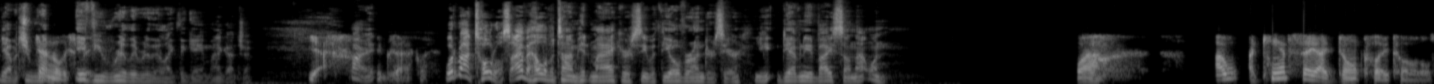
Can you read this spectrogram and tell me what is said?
yeah, but you generally if speaking. you really really like the game, I got you. Yes, All right. exactly. What about totals? I have a hell of a time hitting my accuracy with the over unders here. You, do you have any advice on that one? Wow. I, I can't say I don't play totals,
